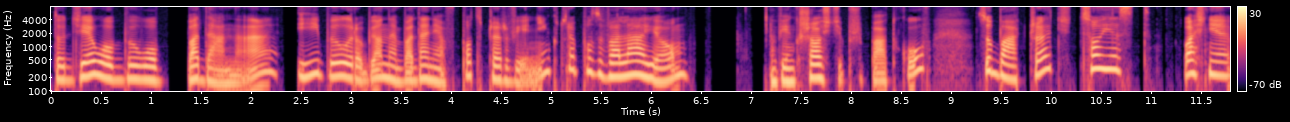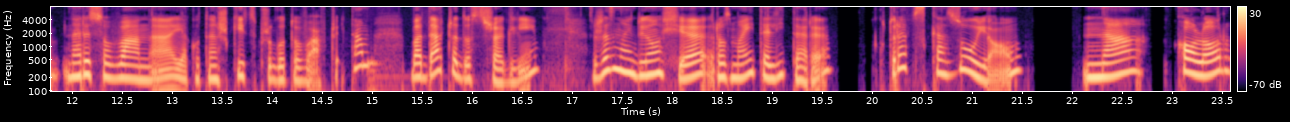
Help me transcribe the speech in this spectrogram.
to dzieło było badane i były robione badania w podczerwieni, które pozwalają w większości przypadków zobaczyć, co jest właśnie narysowane jako ten szkic przygotowawczy. I tam badacze dostrzegli, że znajdują się rozmaite litery, które wskazują na kolor,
